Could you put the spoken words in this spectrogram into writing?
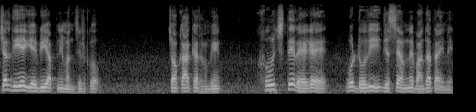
चल दिए ये भी अपनी मंजिल को। चौंका कर हमें खोजते रह गए वो डोरी जिससे हमने बांधा था इन्हें।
